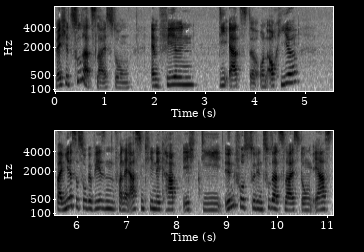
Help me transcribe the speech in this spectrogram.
welche Zusatzleistungen empfehlen die Ärzte? Und auch hier, bei mir ist es so gewesen, von der ersten Klinik habe ich die Infos zu den Zusatzleistungen erst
